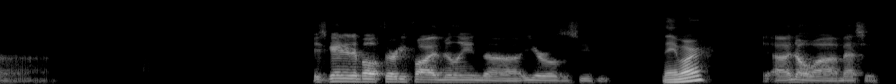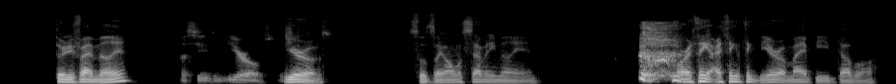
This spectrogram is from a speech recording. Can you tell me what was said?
uh, he's getting about 35 million uh, euros a season. Neymar, Uh, no, uh, Messi, 35 million a season. Euros. euros. So it's like almost 70 million. Or I think I think I think the euro might be double,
